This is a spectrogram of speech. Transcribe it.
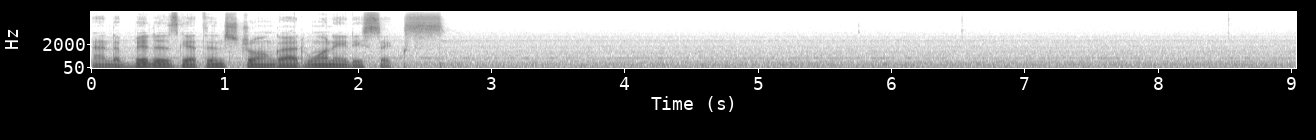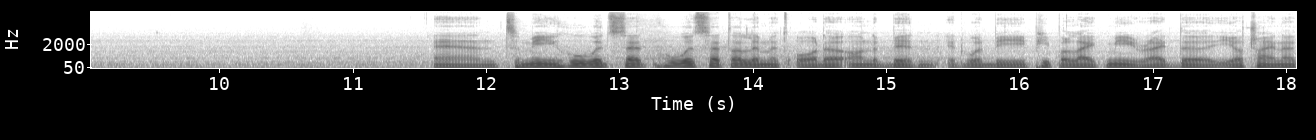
And the bid is getting stronger at 186. and to me who would set who would set a limit order on the bid it would be people like me right the you're trying to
